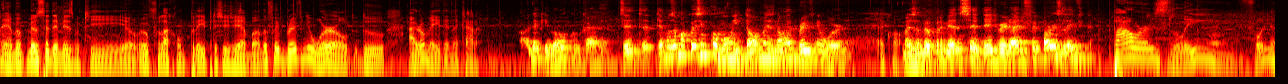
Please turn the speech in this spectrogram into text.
É, meu primeiro CD mesmo que eu, eu fui lá, comprei e prestigiei a banda foi Brave New World, do Iron Maiden, né, cara? Olha que louco, cara. Temos uma coisa em comum então, mas não é Brave New World. É qual? Mas o meu primeiro CD de verdade foi Power Slave, cara. Power Slave. Olha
